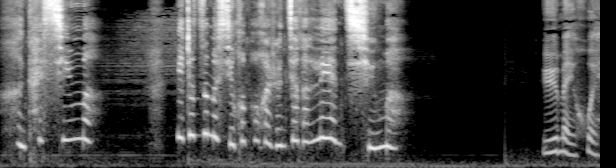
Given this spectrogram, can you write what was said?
很开心吗？你就这么喜欢破坏人家的恋情吗？于美惠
